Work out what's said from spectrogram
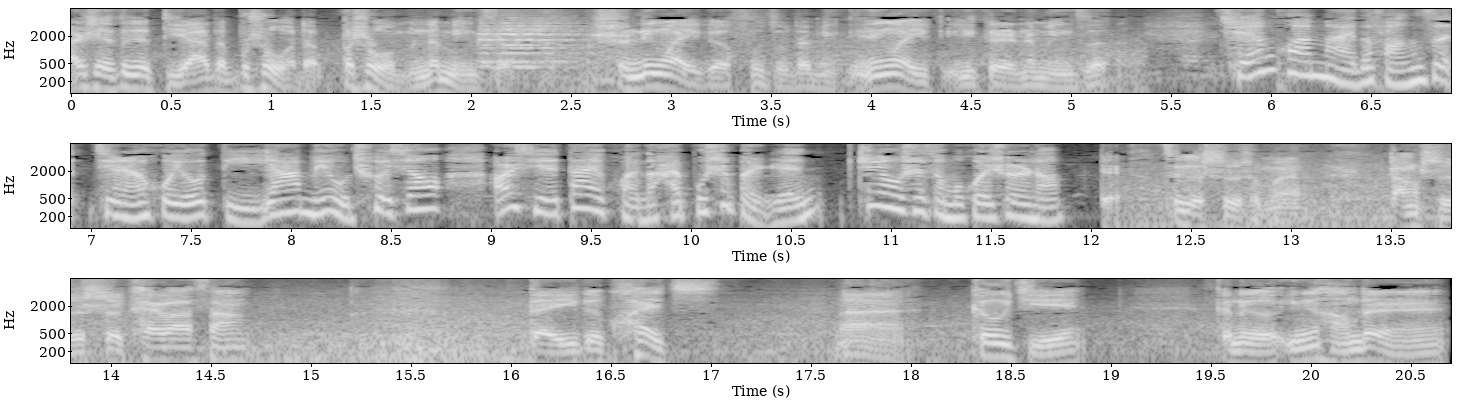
而且这个抵押的不是我的，不是我们的名字，是另外一个户主的名，另外一一个人的名字。全款买的房子竟然会有抵押没有撤销，而且贷款的还不是本人，这又是怎么回事呢？这个是什么？当时是开发商的一个会计啊，勾结跟那个银行的人，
